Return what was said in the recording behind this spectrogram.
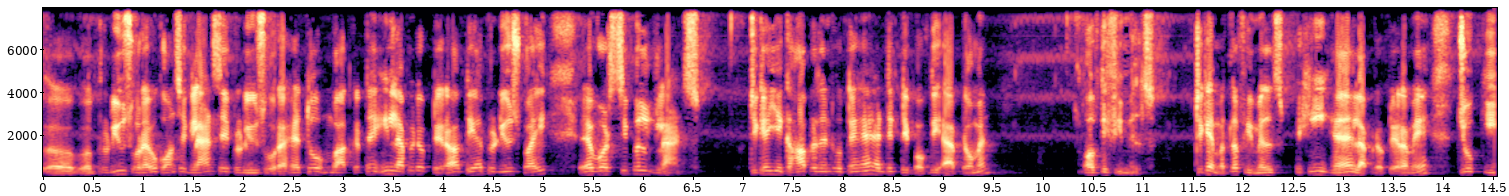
प्रोड्यूस हो रहा है, वो कौन से ग्लैंड से प्रोड्यूस हो रहा है तो हम बात करते हैं इन Lepidoptera they are produced by eversible glands ठीक है? ये कहाँ प्रेजेंट होते हैं? At the tip of the abdomen of the females ठीक है मतलब फीमेल्स ही हैं लैप्टोप्टेरा में, जो कि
